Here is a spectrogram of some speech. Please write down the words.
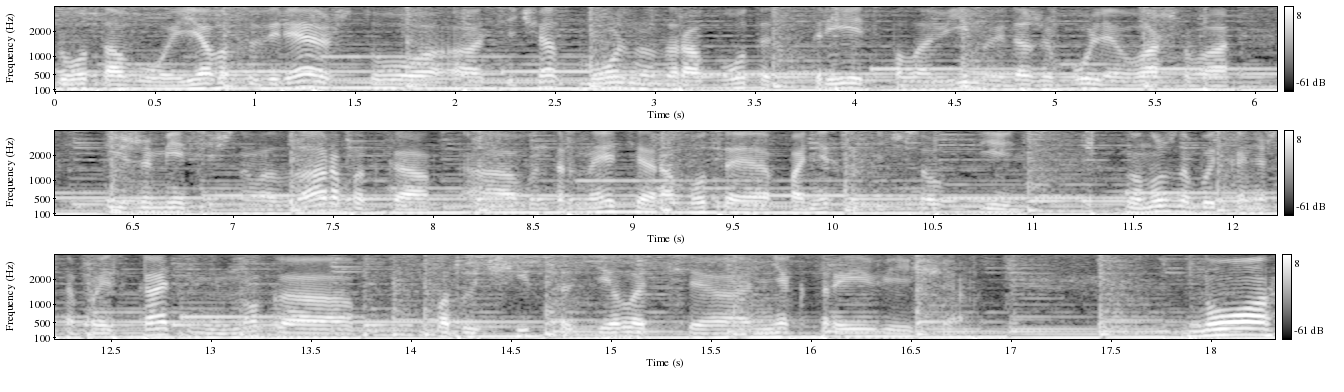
до того. И я вас уверяю, что сейчас можно заработать треть, половину и даже более вашего ежемесячного заработка в интернете, работая по несколько часов в день. Но нужно будет, конечно, поискать и немного подучиться делать э, некоторые вещи но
